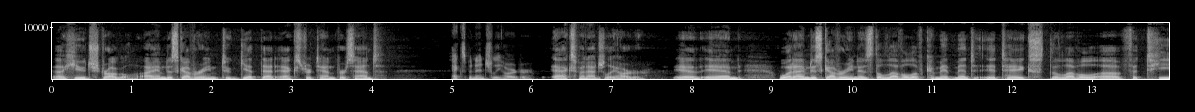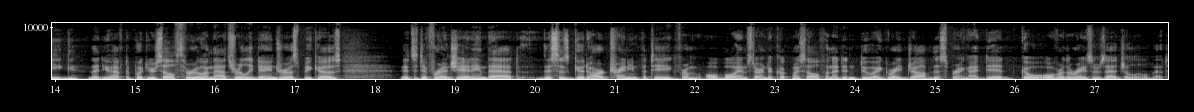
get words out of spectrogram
a huge struggle. I am discovering to get that extra 10% exponentially harder. Exponentially harder. And and what I'm discovering is the level of commitment it takes, the level of fatigue that you have to put yourself through, and that's really dangerous because it's differentiating that this is good hard training fatigue from oh boy i'm starting to cook myself and i didn't do a great job this spring. I did go over the razor's edge a little bit.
